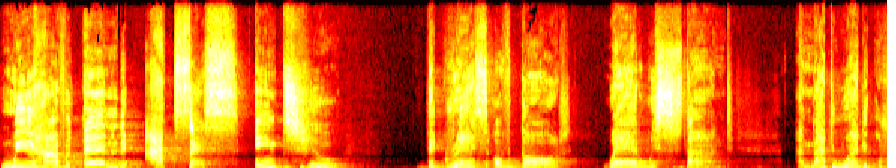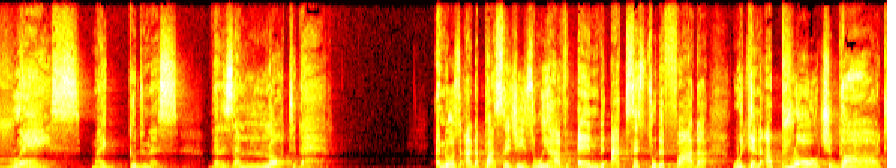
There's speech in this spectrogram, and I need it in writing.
we have earned access into the grace of God where we stand. And that word grace, my goodness, there is a lot there. And those other passages, we have earned access to the Father. We can approach God.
